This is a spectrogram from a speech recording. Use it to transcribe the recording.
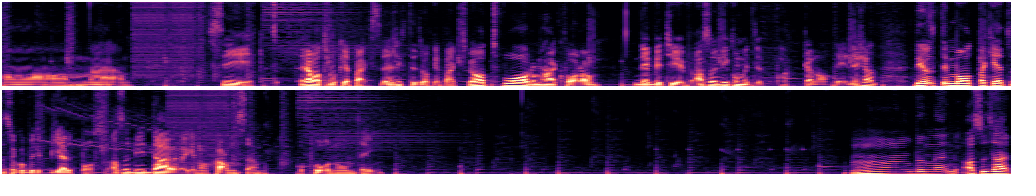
Ah, man. Segt. Det där var tråkiga packs. Det är riktigt tråkiga packs. Vi har två av de här kvar då. Det blir typ, alltså vi kommer inte packa någonting. Det känns, det är ultimatpaketet som kommer typ hjälpa oss. Alltså det är där vi verkligen har chansen att få någonting. Mm, den är, alltså så här,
